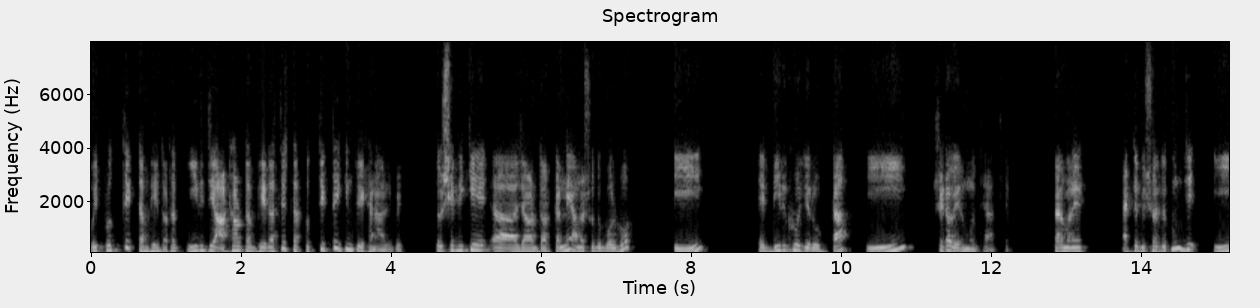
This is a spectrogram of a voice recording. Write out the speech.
ওই প্রত্যেকটা ভেদ। অর্থাৎ ইর যে আঠারোটা ভেদ আছে, তার প্রত্যেকটাই কিন্তু এখানে আসবে। তো সেদিকে যাওয়ার দরকার নেই। আমরা শুধু বলব, ই এর দীর্ঘ যে রূপটা, ই, সেটাও এর মধ্যে আছে। তার মানে একটা বিষয় দেখুন যে, ই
